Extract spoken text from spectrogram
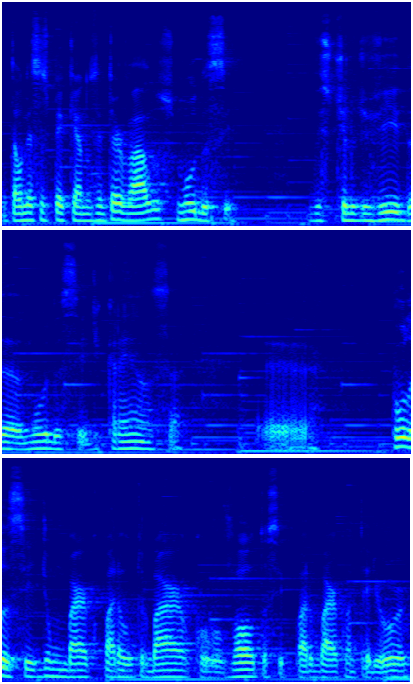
Então, nesses pequenos intervalos, muda-se de estilo de vida, muda-se de crença, é, pula-se de um barco para outro barco, volta-se para o barco anterior,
